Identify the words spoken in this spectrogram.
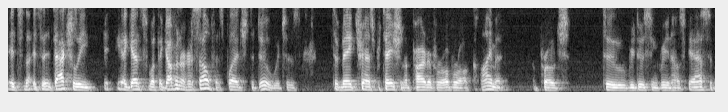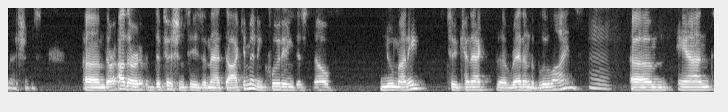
it's, it's it's actually against what the governor herself has pledged to do, which is to make transportation a part of her overall climate approach to reducing greenhouse gas emissions. Um, there are other deficiencies in that document, including there's no new money to connect the red and the blue lines. Mm. Um, and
